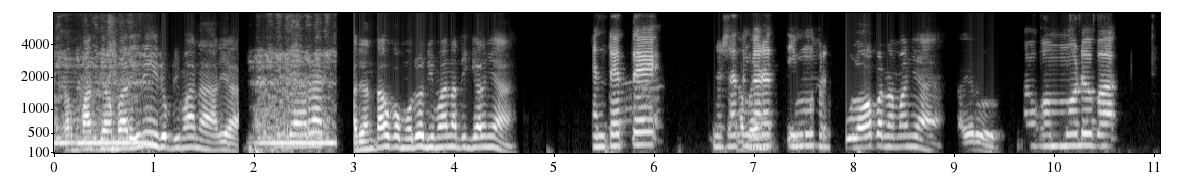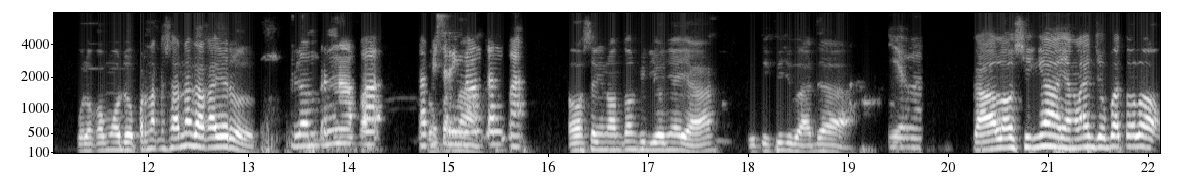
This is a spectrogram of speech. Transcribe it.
Keempat gambar ini hidup di mana Arya? Di darat, Ada yang tahu Komodo di mana tinggalnya? NTT, Nusa Tenggara Timur. Pulau apa namanya? Kairul. Tahu komodo pak? Pulau Komodo. Pernah ke sana nggak Kairul? Belum pernah pak, tapi Belum sering pernah. nonton pak. Oh, sering nonton videonya ya. Di TV juga ada. Iya pak. Kalau singa, yang lain coba tolong.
